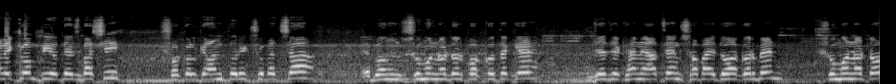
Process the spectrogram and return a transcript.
আলাইকুম, প্রিয় দেশবাসী। সকলকে আন্তরিক শুভেচ্ছা এবং সুমন নটোর পক্ষ থেকে যে যেখানে আছেন সবাই দোয়া করবেন। সুমন অটো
